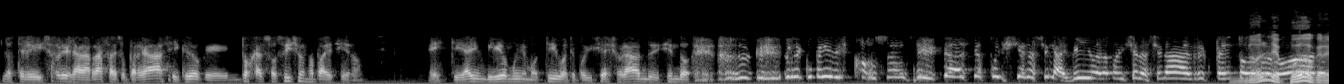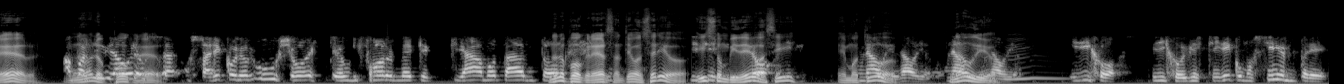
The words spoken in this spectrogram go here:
los televisores, la garrafa de supergas y creo que dos calzoncillos no padecieron. Este, hay un video muy emotivo, este policía llorando diciendo recuperé mis cosas, gracias Policía Nacional, viva la Policía Nacional, recuperé todo no le puedo creer, A no partir lo de puedo ahora creer. usa- usaré con orgullo este uniforme que, que amo tanto. No lo puedo creer, Santiago, ¿en serio? ¿Hizo un video no, así? Un ¿Emotivo? audio, un audio, un ¿Un audio, un audio? Y dijo, y dijo, y vestiré como siempre.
